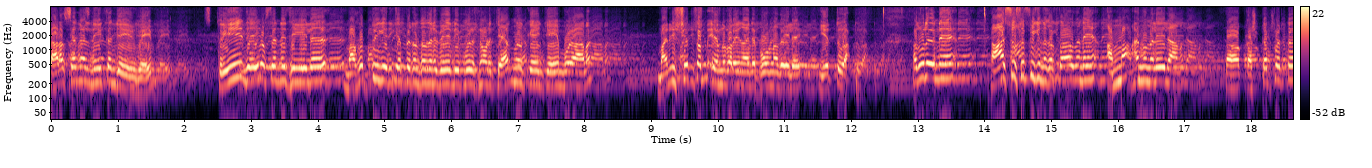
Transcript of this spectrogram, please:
തടസ്സങ്ങൾ നീക്കം ചെയ്യുകയും സ്ത്രീ ദൈവസന്നിധിയിൽ മഹത്വീകരിക്കപ്പെടുന്നതിന് വേണ്ടി പുരുഷനോട് ചേർന്ന് നിൽക്കുകയും ചെയ്യുമ്പോഴാണ് മനുഷ്യത്വം എന്ന് പറയുന്നതിന്റെ പൂർണതയിൽ എത്തുക. അതുപോലെ തന്നെ ആശ്വസിപ്പിക്കുന്ന കർത്താവ് തന്നെ അമ്മ എന്ന നിലയിലാണ് കഷ്ടപ്പെട്ട്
